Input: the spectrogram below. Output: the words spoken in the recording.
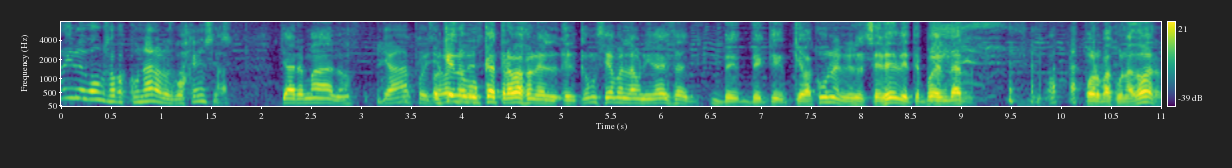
Ahí le vamos a vacunar a los boquenses. Ya, hermano. Ya, pues ya ¿Por qué no buscas trabajo en el, el- ¿cómo se llama la unidad esa de, de que, que vacunan en el CDD? Te pueden dar ¿no? por vacunador.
